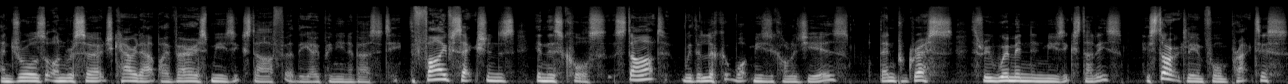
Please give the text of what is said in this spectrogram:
and draws on research carried out by various music staff at the Open University. The five sections in this course start with a look at what musicology is, then progress through Women in Music Studies, Historically Informed Practice,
